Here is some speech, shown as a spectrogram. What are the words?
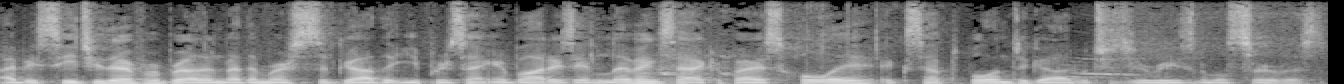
I beseech you, therefore, brethren, by the mercies of God, that you present your bodies a living sacrifice, holy, acceptable unto God, which is your reasonable service.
